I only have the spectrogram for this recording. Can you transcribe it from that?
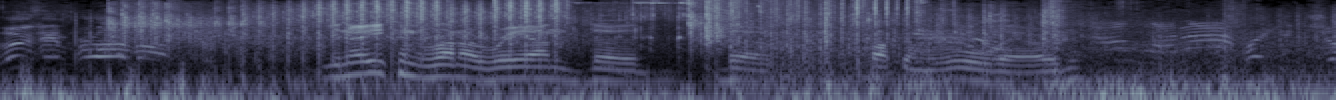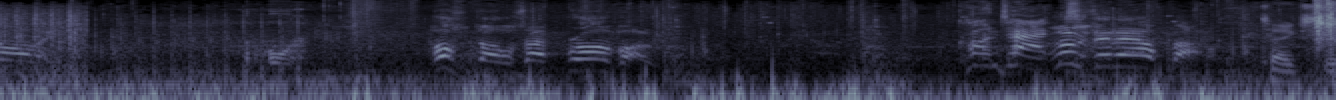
Losing Bravo. You know you can run around the the fucking wall there. Odin. Taking Charlie. Hostiles at Bravo. Contact! Losing Alpha. Take C.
